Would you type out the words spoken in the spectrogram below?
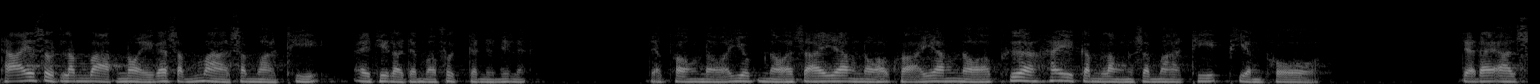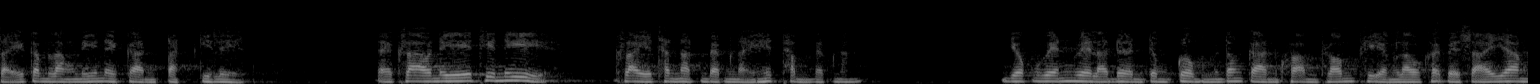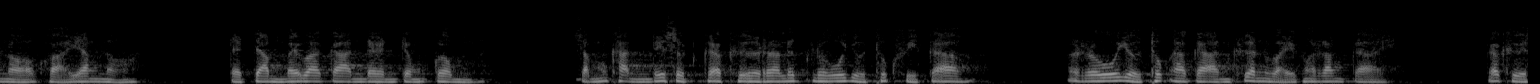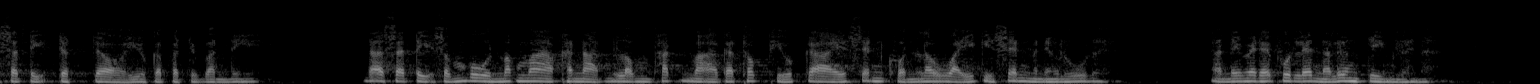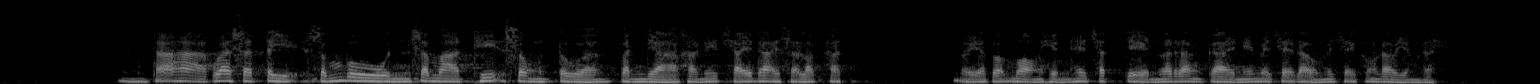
ท้ายสุดลำบากหน่อยก็สัมมาสมาธิ ไอ้ที่เราจะมาฝึกกันอยู่นี่แหละ จะพองหนอยุบหนอซ้ายย่างหนอขวาย่างหนอเพื่อให้กำลังสมาธิเพียงพอ จะได้อาศัยกำลังนี้ในการตัดกิเลส แต่คราวนี้ที่นี่ใครถนัดแบบไหนให้ทำแบบนั้น ยกเว้นเวลาเดินจงกรมมันต้องการความพร้อมเพรียงเราค่อยไปซ้ายย่างหนอขวาย่างหนอ แต่จำไว้ว่าการเดินจงกรมสำคัญที่สุดก็คือระลึกรู้อยู่ทุกฝีก้าวรู้อยู่ทุกอาการเคลื่อนไหวของร่างกาย ก็คือสติจดจ่ออยู่กับปัจจุบันนี้ ถ้าสติสมบูรณ์มาก ๆ ขนาดลมพัดมากระทบผิวกาย เส้นขนเราไหวกี่เส้นมันยังรู้เลย อันนี้ไม่ได้พูดเล่นนะเรื่องจริงเลยนะ ถ้าหากว่าสติสมบูรณ์ สมาธิทรงตัวปัญญาคราวนี้ใช้ได้สารพัดโดยเฉพาะมองเห็นให้ชัดเจนว่าร่างกายนี้ไม่ใช่เราไม่ใช่ของเราอย่างไร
